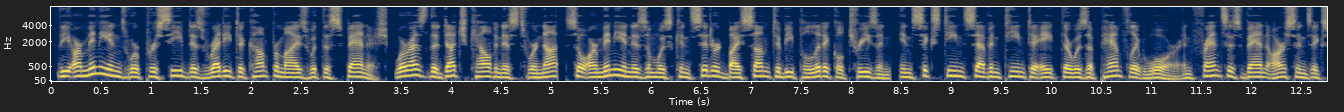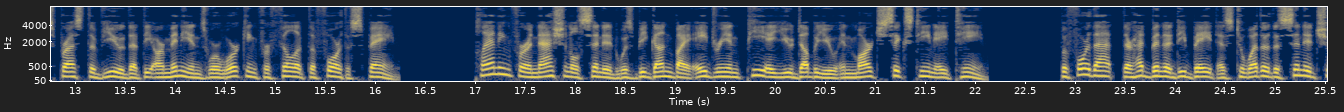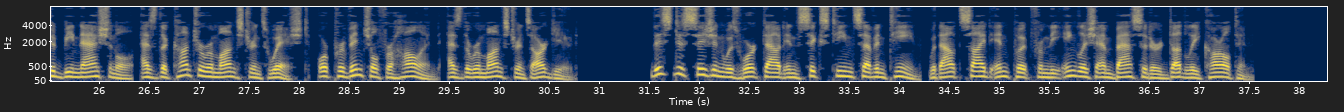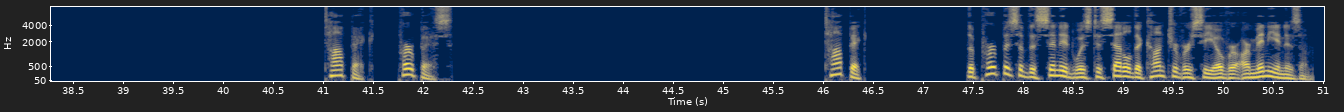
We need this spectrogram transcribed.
The Arminians were perceived as ready to compromise with the Spanish, whereas the Dutch Calvinists were not, so Arminianism was considered by some to be political treason. In 1617–8 there was a pamphlet war and Francis van Arsens expressed the view that the Arminians were working for Philip IV of Spain. Planning for a national synod was begun by Adrian Pauw in March 1618. Before that, there had been a debate as to whether the synod should be national, as the Contra-Remonstrants wished, or provincial for Holland, as the Remonstrants argued. This decision was worked out in 1617, with outside input from the English ambassador Dudley Carleton. Purpose The purpose of the synod was to settle the controversy over Arminianism.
